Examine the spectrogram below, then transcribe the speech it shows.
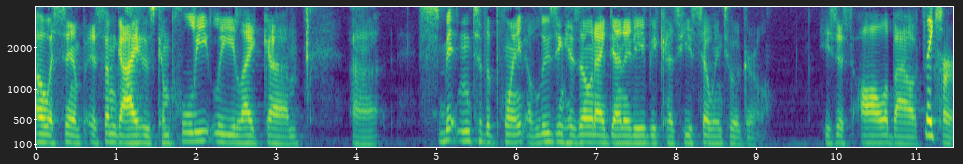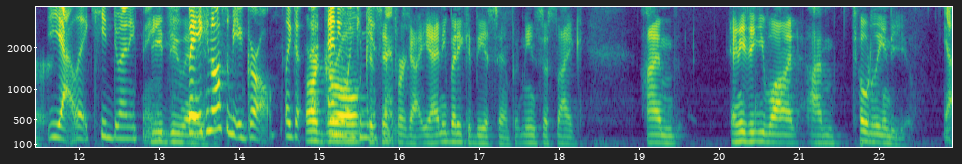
Oh, a simp is some guy who's completely like um, uh, smitten to the point of losing his own identity because he's so into a girl. He's just all about Like, her. yeah, like he'd do anything. He'd do But it can also be a girl. Like, or a girl anyone can be a simp simp. for a guy. Yeah, anybody could be a simp. It means just like I'm anything you want. I'm totally into you. Yeah.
